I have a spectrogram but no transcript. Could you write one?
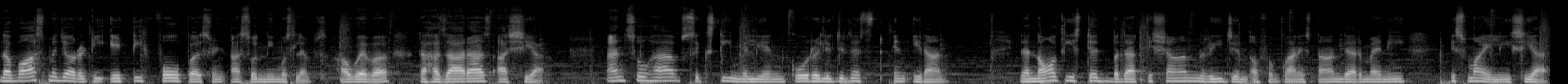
The vast majority, 84%, are Sunni Muslims. However, the Hazaras are Shia and so have 60 million co-religionists in Iran. In the northeastern Badakhshan region of Afghanistan, there are many Ismaili Shias.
